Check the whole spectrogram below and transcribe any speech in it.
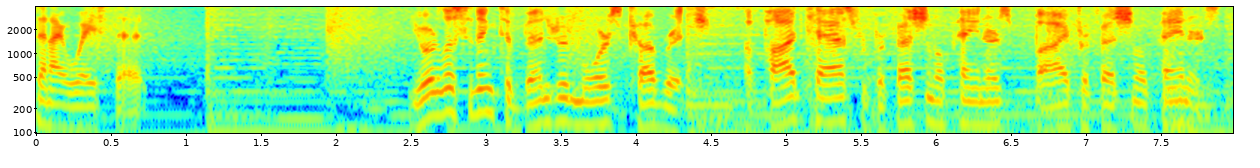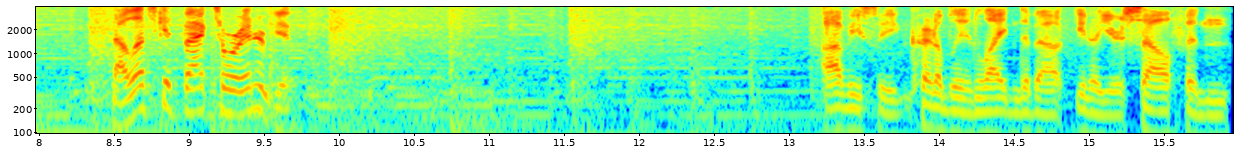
then I waste it. You're listening to Benjamin Moore's Coverage, a podcast for professional painters by professional painters. Now let's get back to our interview. Obviously, incredibly enlightened about you know yourself and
